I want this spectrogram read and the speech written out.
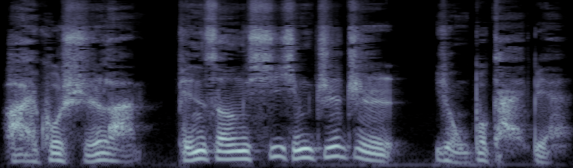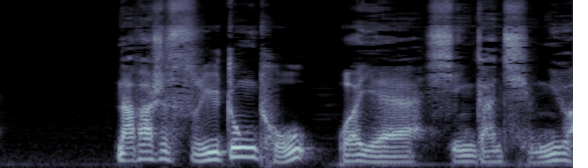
海枯石烂，贫僧西行之志永不改变，哪怕是死于中途，我也心甘情愿。”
